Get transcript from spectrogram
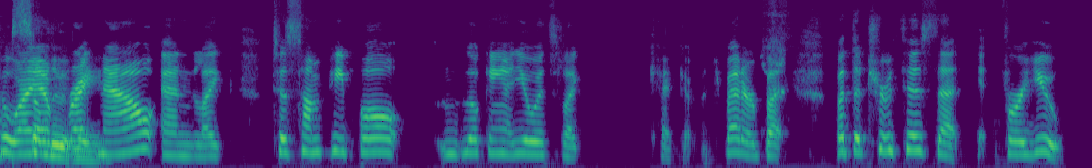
who I am right now. And like to some people looking at you, it's like can't get much better. But but the truth is that for you,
